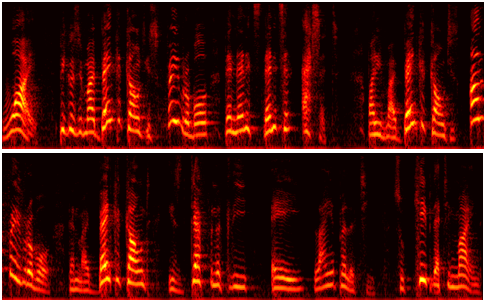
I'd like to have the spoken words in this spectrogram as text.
Why? Because if my bank account is favorable, then, then, it's, then it's an asset. But if my bank account is unfavorable, then my bank account is definitely a liability. So keep that in mind.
